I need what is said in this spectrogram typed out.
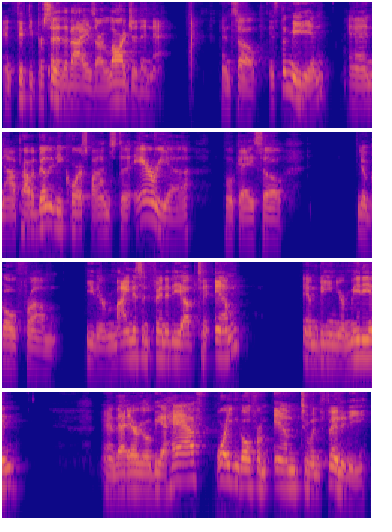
and 50% of the values are larger than that. And so it's the median, and now probability corresponds to area. Okay, so you'll go from either minus infinity up to m, m being your median, and that area will be a half, or you can go from m to infinity,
